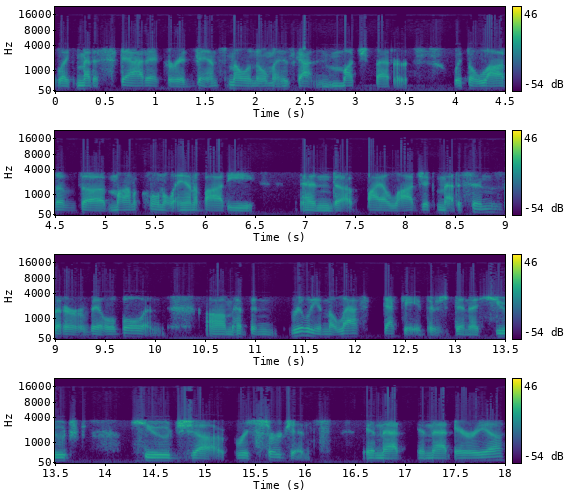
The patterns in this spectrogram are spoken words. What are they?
like metastatic or advanced melanoma has gotten much better with a lot of the monoclonal antibody and uh, biologic medicines that are available and um, have been really in the last decade. There's been a huge, huge uh, resurgence in that in that area,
